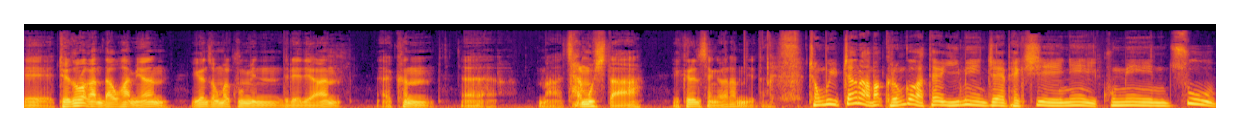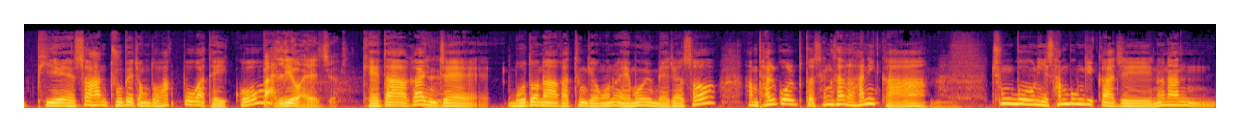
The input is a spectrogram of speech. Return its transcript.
예, 되돌아간다고 하면 이건 정말 국민들에 대한 큰 잘못이다. 그런 생각을 합니다. 정부 입장은 아마 그런 것 같아요. 이미 이제 백신이 국민 수 비해서 한 두 배 정도 확보가 돼 있고 빨리 와야죠. 게다가 네. 이제 모더나 같은 경우는 MOU 맺어서 한 8, 9월부터 생산을 하니까 음. 충분히 3분기까지는 한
